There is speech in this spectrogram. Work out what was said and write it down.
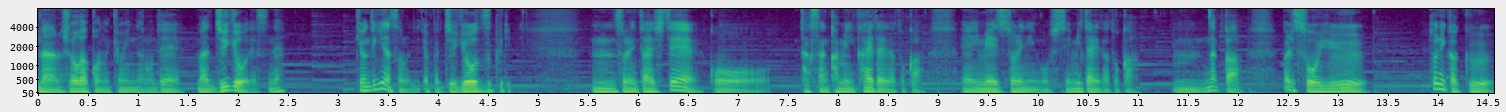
まあ、あの小学校の教員なので、まあ、授業ですね。基本的にはそのやっぱ授業作り、うん、それに対してこうたくさん紙に書いたりだとか、えー、イメージトレーニングをしてみたりだとか、うん、なんかやっぱりそういうとにかく、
